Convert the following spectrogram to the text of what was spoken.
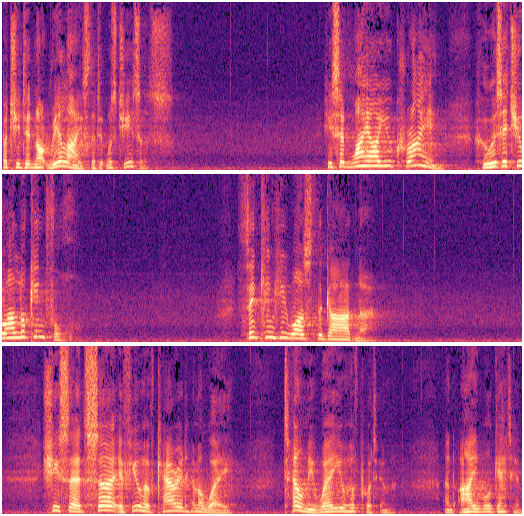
But she did not realize that it was Jesus. He said, Why are you crying? Who is it you are looking for? Thinking he was the gardener. She said, Sir, if you have carried him away, tell me where you have put him, and I will get him.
